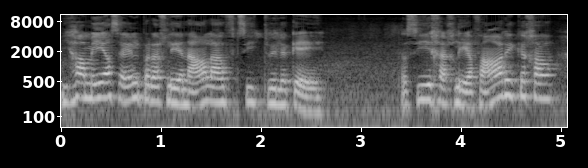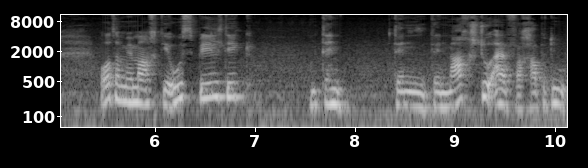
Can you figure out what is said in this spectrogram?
Ich habe mir selber ein bisschen eine Anlaufzeit geben Dass ich ein bisschen Erfahrungen kann. Oder man macht die Ausbildung und dann dann, dann machst du einfach. Aber du,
